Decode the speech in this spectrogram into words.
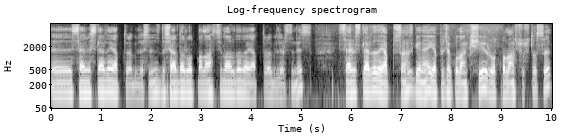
e, servislerde yaptırabilirsiniz. Dışarıda rot balansçılarda da yaptırabilirsiniz. Servislerde de yaptırsanız gene yapacak olan kişi rot balans ustası.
